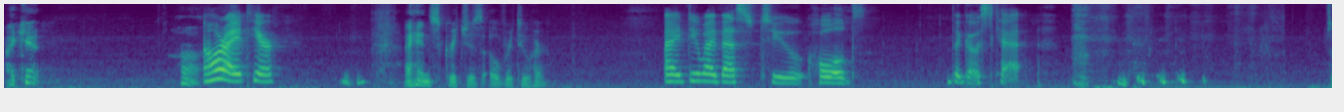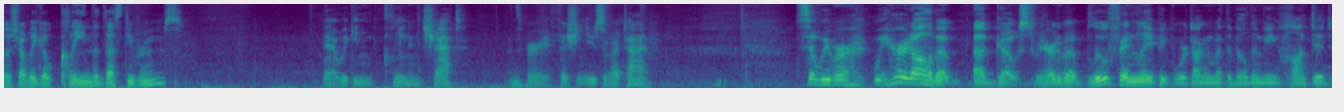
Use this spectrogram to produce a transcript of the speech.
I can't. Huh. All right, here. I hand Screeches over to her. I do my best to hold the ghost cat. So shall we go clean the dusty rooms? Yeah, we can clean and chat. That's a very efficient use of our time. So we were we heard all about a ghost. We heard about Blue Finley. People were talking about the building being haunted.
